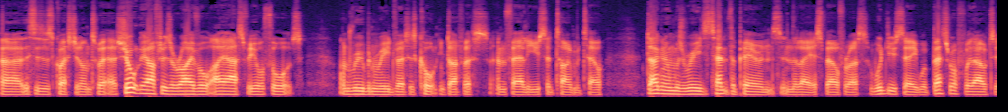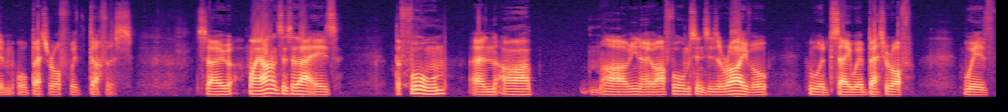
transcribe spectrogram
uh, this is his question on Twitter. Shortly after his arrival, I asked for your thoughts on Reuben Reid versus Courtney Duffus, and fairly you said time would tell. Dagenham was Reid's 10th appearance in the latest spell for us. Would you say we're better off without him or better off with Duffus? So, my answer to that is the form and our, our you know, our form since his arrival would say we're better off with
